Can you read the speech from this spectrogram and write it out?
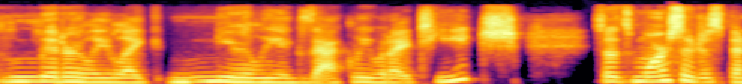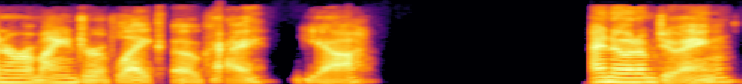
literally like nearly exactly what I teach. So it's more so just been a reminder of like, okay, yeah, I know what I'm doing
